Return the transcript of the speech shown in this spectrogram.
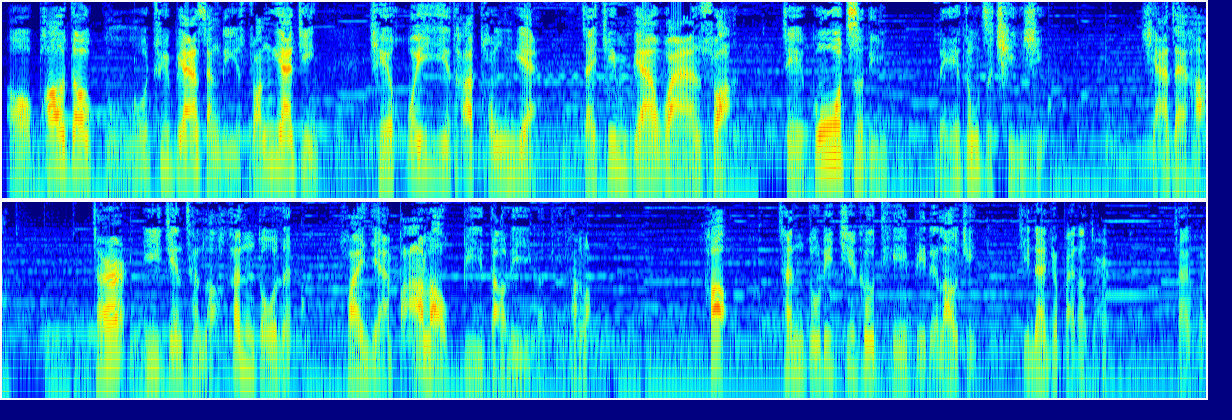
哦，跑到故居边上的双眼井，去回忆他童年在井边玩耍、摘果子的那种子情形。现在哈。这儿已经成了很多人怀念巴老必到的一个地方了。好，成都的几口特别的老井，今天就摆到这儿，再会。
